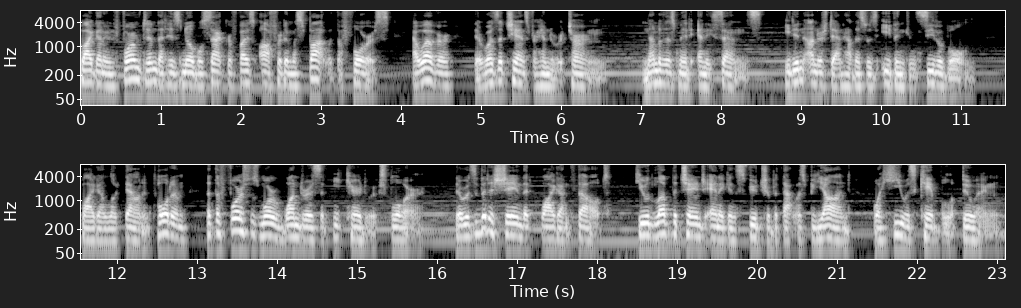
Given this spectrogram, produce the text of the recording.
Qui-Gon informed him that his noble sacrifice offered him a spot with the Force. However, there was a chance for him to return. None of this made any sense. He didn't understand how this was even conceivable. Qui-Gon looked down and told him that the Force was more wondrous than he cared to explore. There was a bit of shame that Qui-Gon felt. He would love to change Anakin's future, but that was beyond what he was capable of doing.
